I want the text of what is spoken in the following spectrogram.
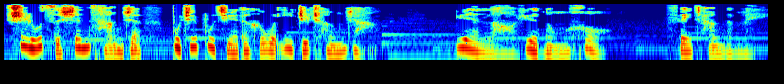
是如此深藏着，不知不觉的和我一直成长。越老越浓厚，非常的美。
